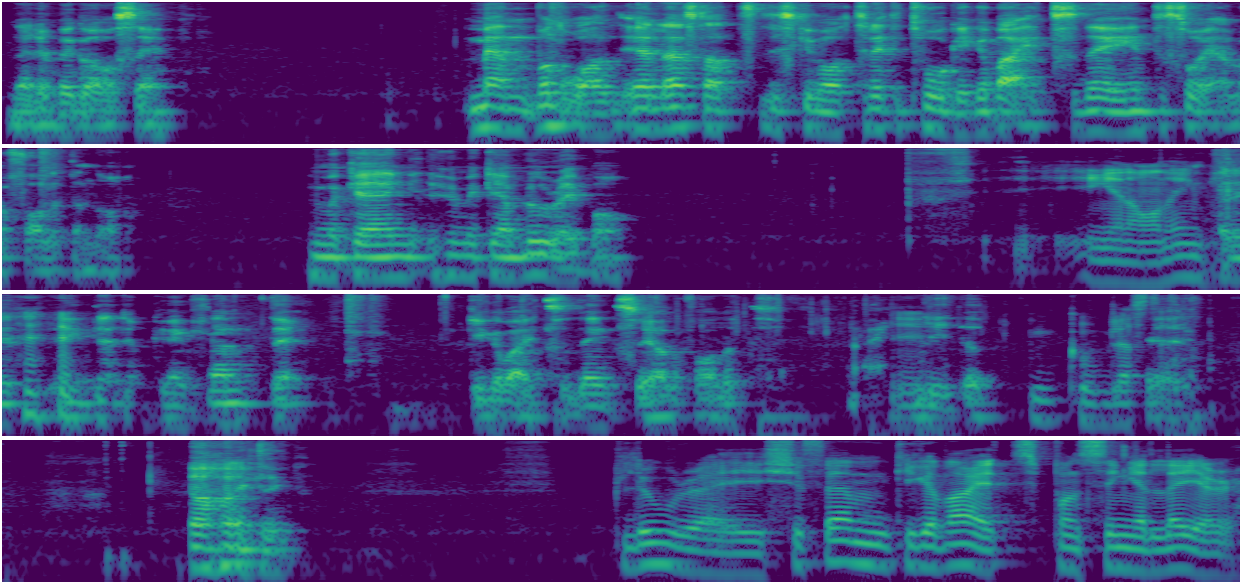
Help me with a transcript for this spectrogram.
När det begav sig. Men vadå? Jag läste att det skulle vara 32 gigabyte, så det är inte så jävla farligt ändå. Hur mycket är en, hur mycket är en Blu-ray på? Ingen aning. Är det inte typ omkring 50 gigabyte, så det är inte så jävla farligt. Mm. Litet. Googlas det. Ja, exakt. Blu-ray 25 gigabyte på en single layer.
